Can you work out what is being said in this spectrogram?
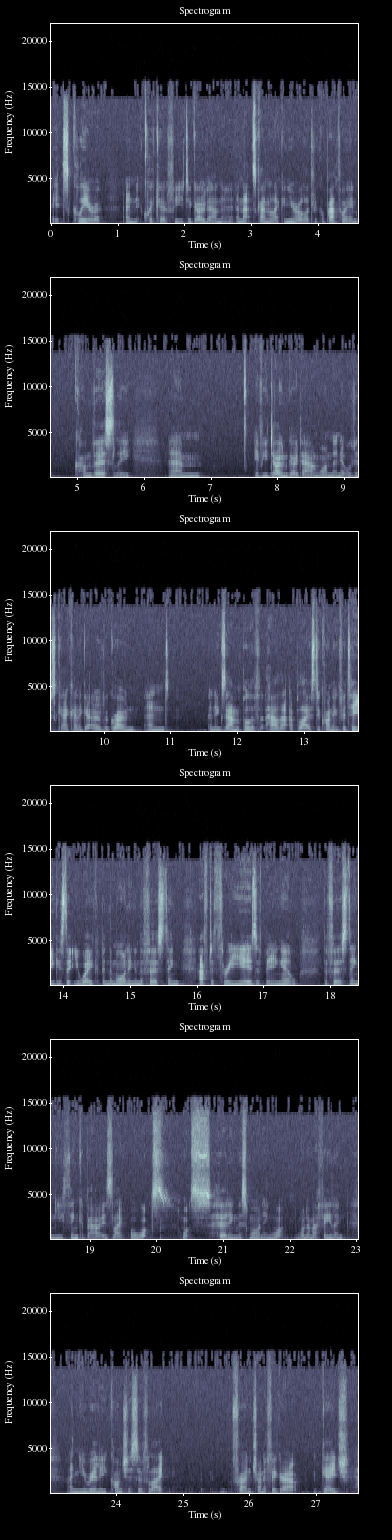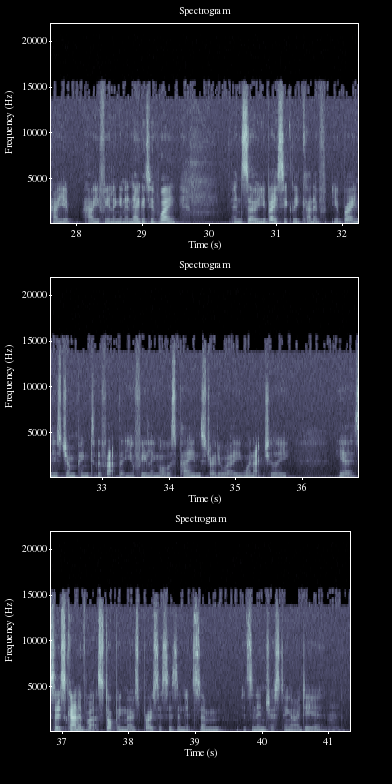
it's clearer and quicker for you to go down there. And that's kind of like a neurological pathway. And conversely, um, if you don't go down one, then it will just get, kind of get overgrown. And an example of how that applies to chronic fatigue is that you wake up in the morning and the first thing after three years of being ill, the first thing you think about is like, well, what's what's hurting this morning? What what am I feeling? And you're really conscious of like trying trying to figure out gauge how you how you're feeling in a negative way. And so you're basically kind of your brain is jumping to the fact that you're feeling all this pain straight away when actually yeah, so it's kind of about stopping those processes and it's um it's an interesting idea. Mm.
